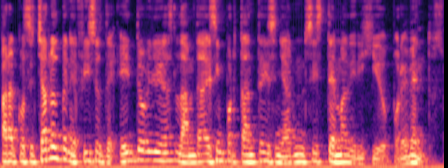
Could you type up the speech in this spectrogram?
Para cosechar los beneficios de AWS Lambda es importante diseñar un sistema dirigido por eventos.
